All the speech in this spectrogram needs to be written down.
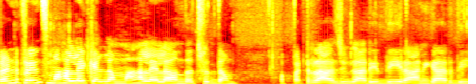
రండి ఫ్రెండ్స్ మహల్లోకి వెళ్దాం. మహల్ ఎలా ఉందో చూద్దాం. అప్పటి రాజు గారిది రాణి గారిది.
